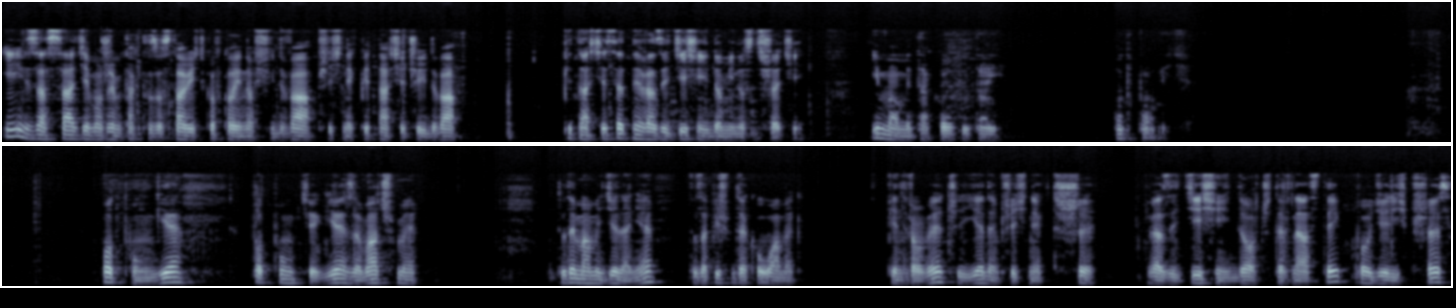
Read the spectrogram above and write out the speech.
I w zasadzie możemy tak to zostawić, tylko w kolejności 2,15, czyli 2,15 setnych razy 10 do minus 3. I mamy taką tutaj odpowiedź. Podpunkt G. Podpunkcie G zobaczmy. Tutaj mamy dzielenie. To zapiszmy to jako ułamek piętrowy, czyli 1,3 razy 10 do 14 podzielić przez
